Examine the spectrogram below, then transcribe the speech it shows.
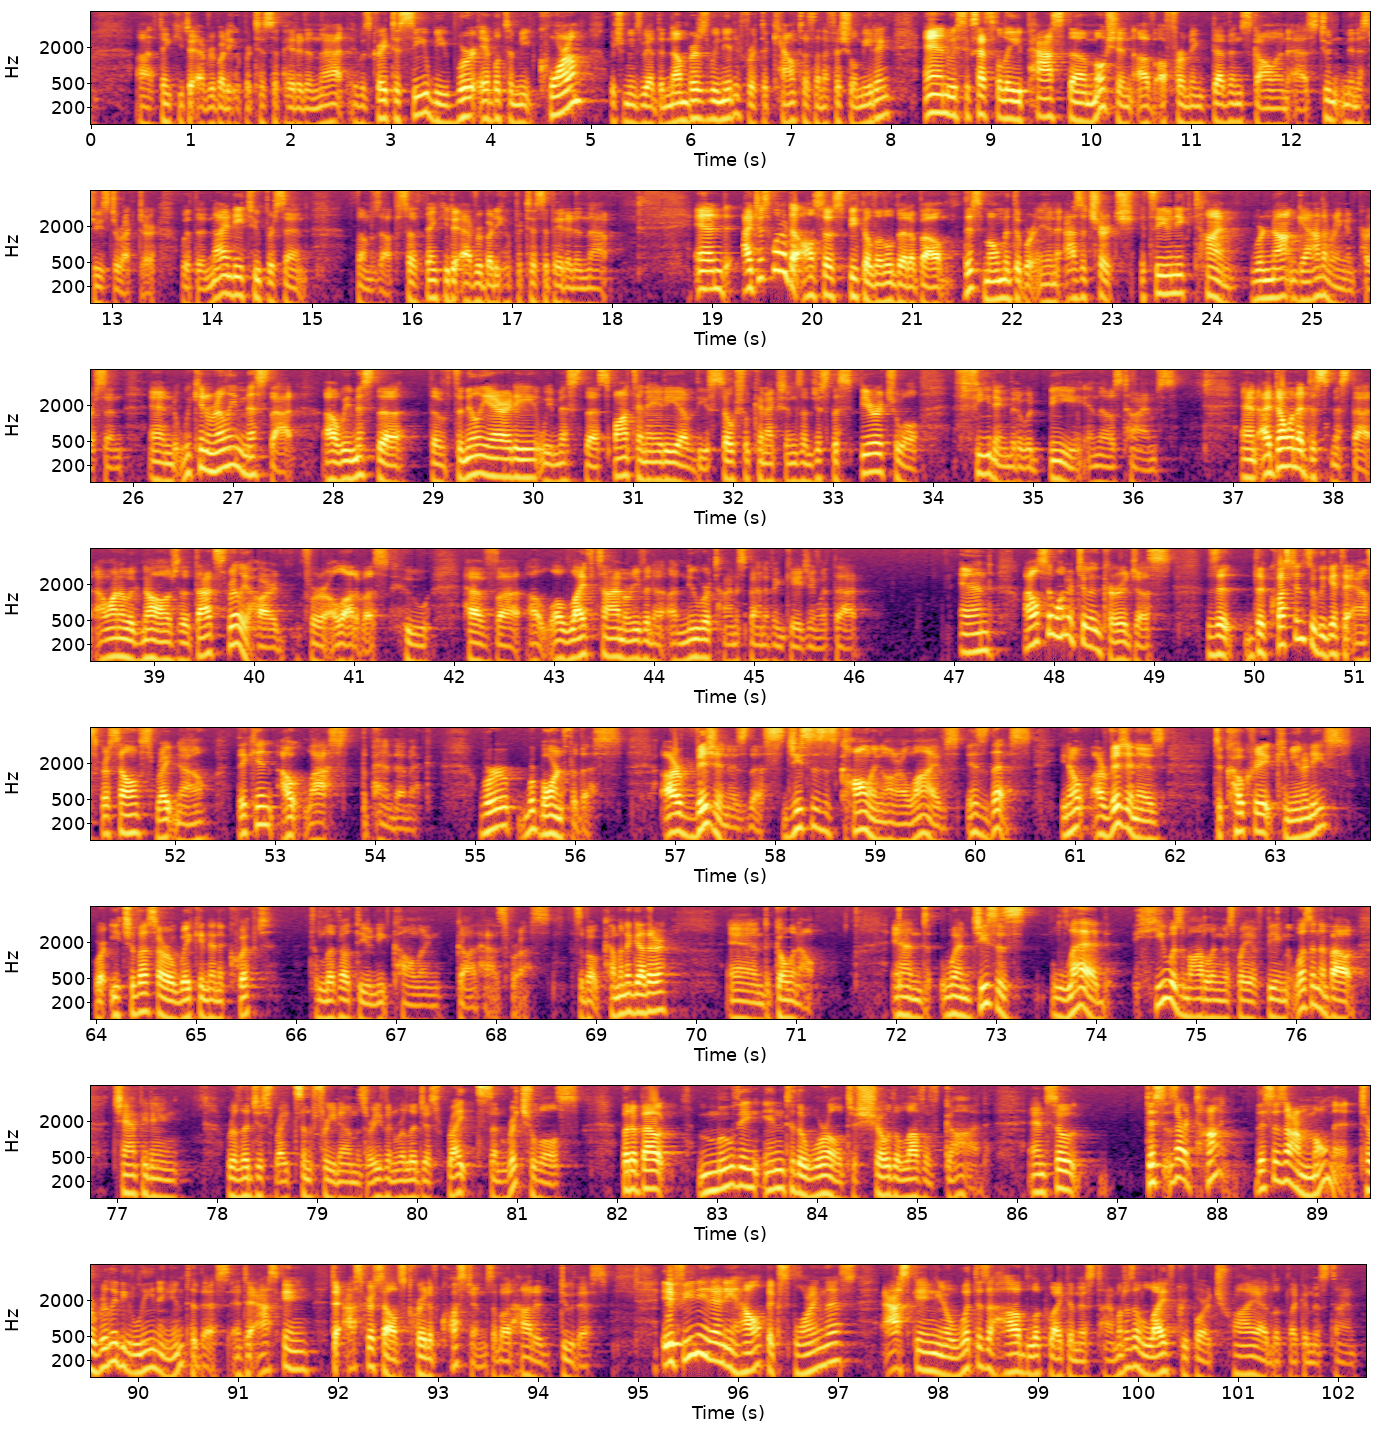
Uh, thank you to everybody who participated in that. It was great to see. We were able to meet quorum, which means we had the numbers we needed for it to count as an official meeting. And we successfully passed the motion of affirming Devin Scollin as Student Ministries Director with a 92% thumbs up. So thank you to everybody who participated in that. And I just wanted to also speak a little bit about this moment that we're in as a church. It's a unique time. We're not gathering in person, and we can really miss that. Uh, we miss the the familiarity, we miss the spontaneity of these social connections and just the spiritual feeding that it would be in those times. And I don't want to dismiss that. I want to acknowledge that that's really hard for a lot of us who have uh, a, a, lifetime or even a, a newer time span of engaging with that. And I also wanted to encourage us that the questions that we get to ask ourselves right now, they can outlast the pandemic. We're, we're born for this. Our vision is this. Jesus' calling on our lives is this. You know, our vision is to co create communities where each of us are awakened and equipped to live out the unique calling God has for us. It's about coming together and going out. And when Jesus led, he was modeling this way of being that wasn't about championing religious rights and freedoms or even religious rites and rituals, but about moving into the world to show the love of God and so this is our time. This is our moment to really be leaning into this and to asking to ask ourselves creative questions about how to do this. If you need any help exploring this, asking, you know, what does a hub look like in this time? What does a life group or a triad look like in this time?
